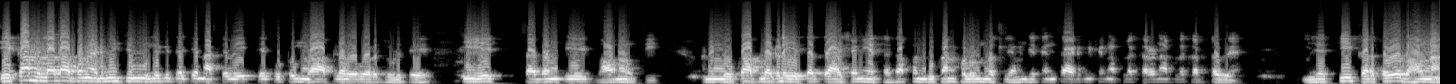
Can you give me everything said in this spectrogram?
एका मुलाला आपण ऍडमिशन दिलं की त्याचे नातेवाईक ते कुटुंब आपल्या बरोबर जुळते. ही एक साहेबांची एक भावना होती. आणि लोक आपल्याकडे येतात त्या आशेने येतात. आपण दुकान खोलून बसले म्हणजे त्यांचं ऍडमिशन आपलं करणं आपलं कर्तव्य आहे. म्हणजे ती कर्तव्य भावना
